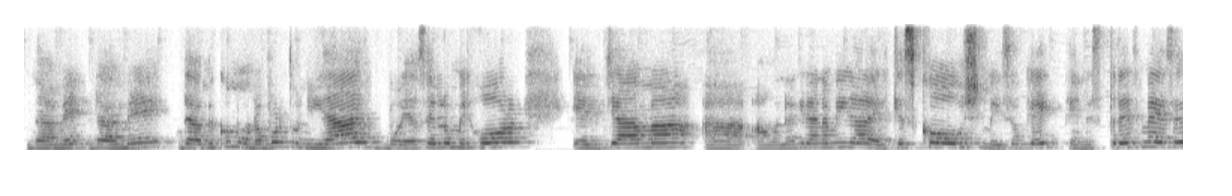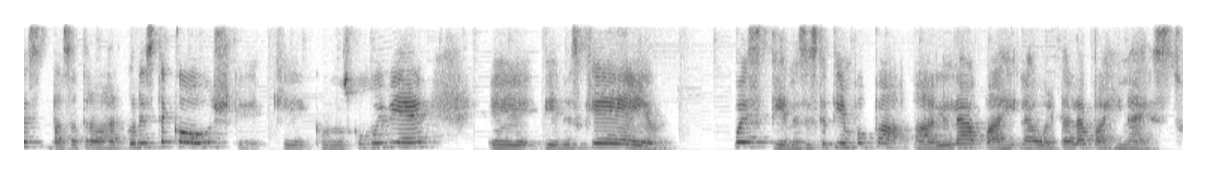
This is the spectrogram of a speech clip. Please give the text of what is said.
dame, dame, dame como una oportunidad, voy a hacerlo mejor. Él llama a, a, una gran amiga de él que es coach, me dice, ok, tienes tres meses, vas a trabajar con este coach que, que conozco muy bien, eh, tienes que, pues tienes este tiempo para darle la, la vuelta a la página a esto.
